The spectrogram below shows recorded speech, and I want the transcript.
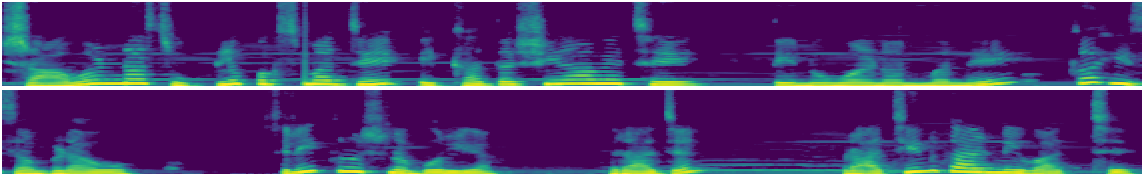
શ્રાવણના શુક્લ પક્ષમાં જે એકાદશી આવે છે તેનું વર્ણન મને કહી સંભળાવો. શ્રી કૃષ્ણ બોલ્યા, રાજન, પ્રાચીન કાળની વાત છે.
